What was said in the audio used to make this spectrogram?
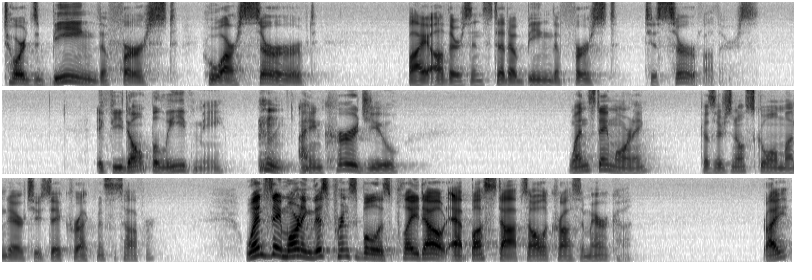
towards being the first who are served by others instead of being the first to serve others. If you don't believe me, I encourage you Wednesday morning, because there's no school Monday or Tuesday, correct, Mrs. Hopper? Wednesday morning, this principle is played out at bus stops all across America. Right?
